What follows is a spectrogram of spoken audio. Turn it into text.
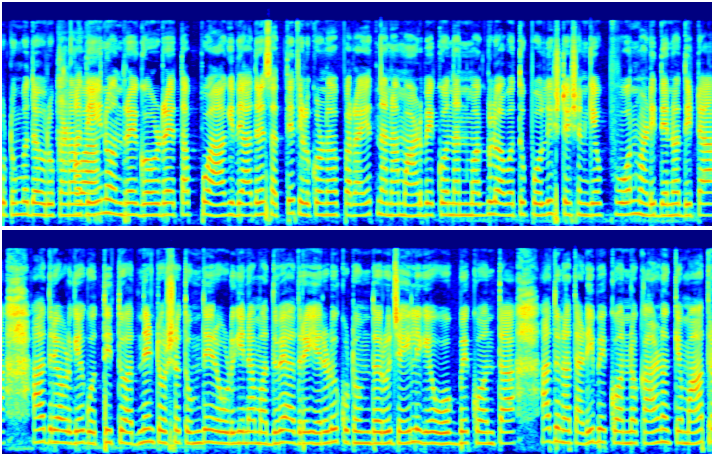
ಕುಟುಂಬದವರು ಕಣ ಅದೇನು ಅಂದರೆ, ಗೌಡ್ರೆ, ತಪ್ಪು ಆಗಿದೆ. ಆದರೆ ಸತ್ಯ ತಿಳ್ಕೊಳ್ಳೋ ಪ್ರಯತ್ನನ ಮಾಡಬೇಕು. ನನ್ನ ಮಗಳು ಅವತ್ತು ಪೊಲೀಸ್ ಸ್ಟೇಷನ್ಗೆ ಫೋನ್ ಮಾಡಿದ್ದೇನೋ ದಿಟ. ಆದರೆ ಅವಳಿಗೆ ಗೊತ್ತಿತ್ತು, ಹದಿನೆಂಟು ವರ್ಷ ತುಂಬದೇ ಇರೋ ಹುಡುಗಿನ ಮದುವೆ ಆದರೆ ಎರಡೂ ಕುಟುಂಬದವರು ಜೈಲಿಗೆ ಹೋಗಬೇಕು ಅಂತ ಅದನ್ನು ತಡಿಬೇಕು ಅನ್ನೋ ಕಾರಣಕ್ಕೆ ಮಾತ್ರ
